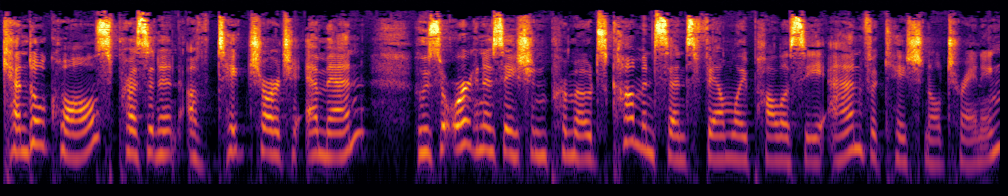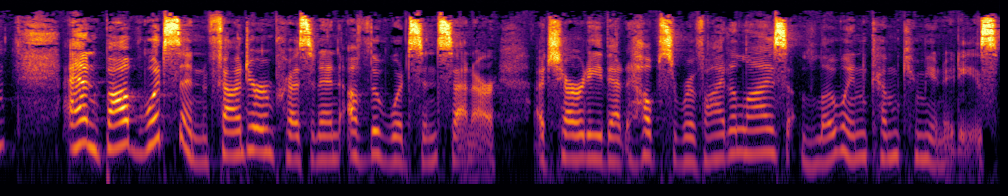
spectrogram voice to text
Kendall Qualls, president of Take Charge MN, whose organization promotes common sense family policy and vocational training, and Bob Woodson, founder and president of the Woodson Center, a charity that helps revitalize low income communities.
